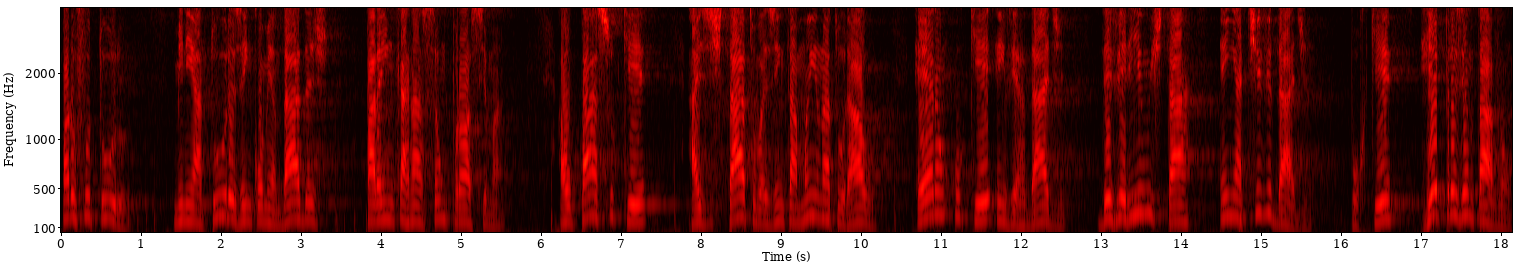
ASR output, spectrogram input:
para o futuro, miniaturas encomendadas para a encarnação próxima, ao passo que as estátuas em tamanho natural eram o que, em verdade, deveriam estar em atividade, porque representavam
